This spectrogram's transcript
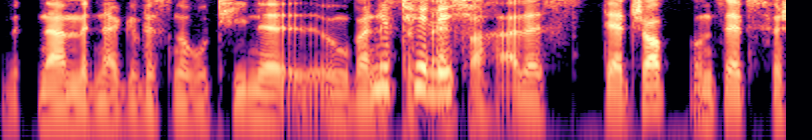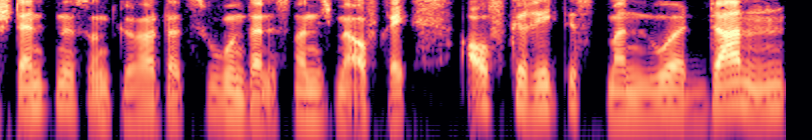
mit einer, mit einer gewissen Routine. Irgendwann Natürlich. ist das einfach alles der Job und Selbstverständnis und gehört dazu und dann ist man nicht mehr aufgeregt. Aufgeregt ist man nur dann,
